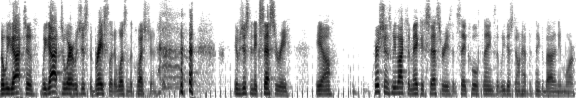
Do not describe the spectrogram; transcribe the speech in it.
But we got to we got to where it was just the bracelet. It wasn't the question. it was just an accessory. You know, Christians we like to make accessories that say cool things that we just don't have to think about anymore.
